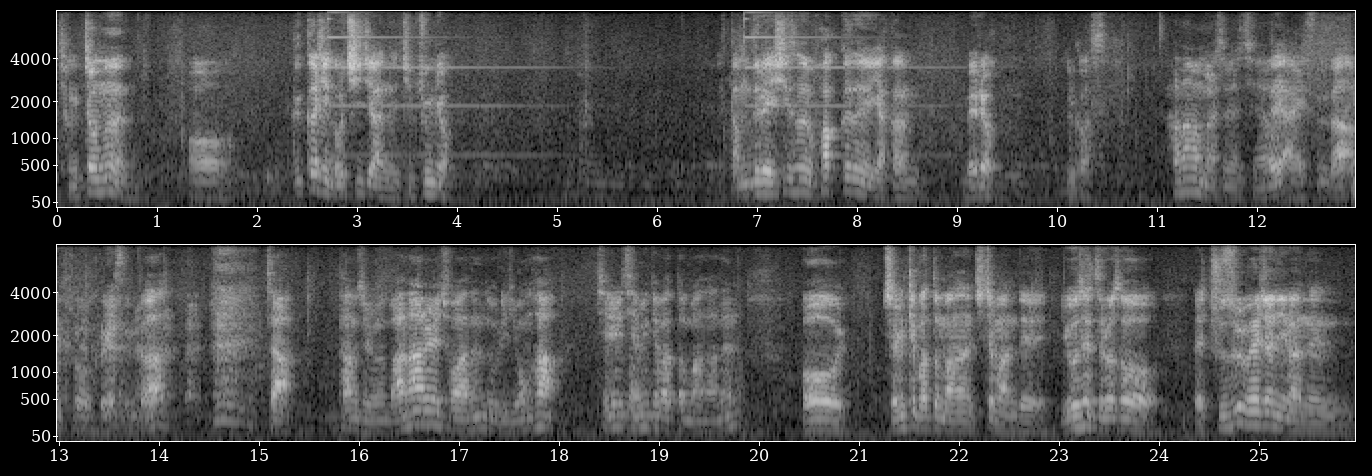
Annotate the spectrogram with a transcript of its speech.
장점은 어 끝까지 놓치지 않는 집중력. 남들의 시선을 확 끄는 약간 매력인 것 같습니다. 하나만 말씀해 주세요. 네 알겠습니다. 앞으로 그러겠습니다. 자 다음 질문. 만화를 좋아하는 우리 용하. 제일 재밌게 봤던 만화는 어 재밌게 봤던 만화는 진짜 많은데 요새 들어서 네, 주술회전이라는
